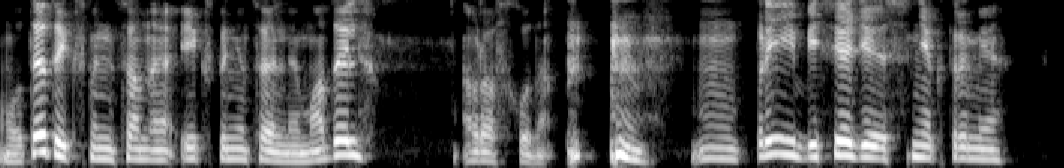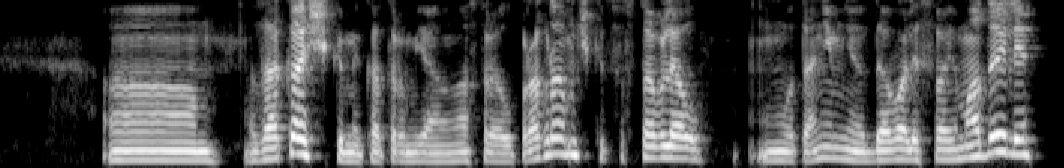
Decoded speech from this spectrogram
Вот это экспоненциальная, экспоненциальная модель расхода. при беседе с некоторыми э, заказчиками, которым я настраивал программочки, составлял, вот они мне давали свои модели,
